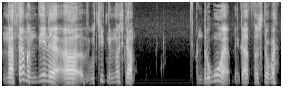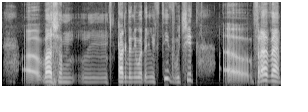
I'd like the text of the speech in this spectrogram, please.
на самом деле э, звучит немножко другое. Мне кажется, что в э, вашем, как до него донести, звучит э, фраза,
